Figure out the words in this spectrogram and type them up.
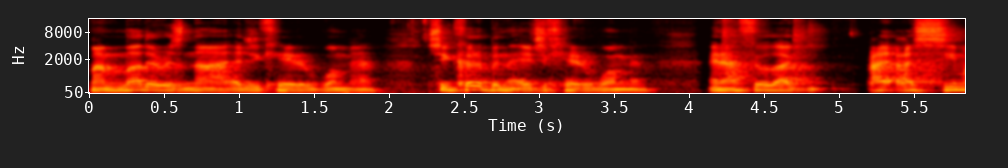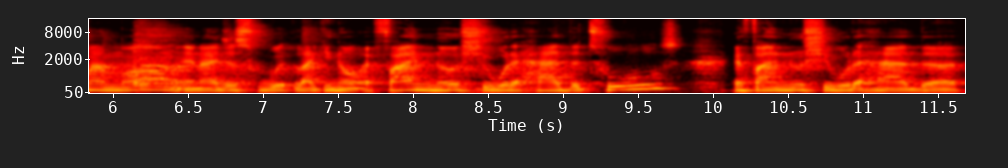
My mother is not an educated woman. She could have been an educated woman, and I feel like. I, I see my mom and I just would like you know if I know she would have had the tools if I knew she would have had the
